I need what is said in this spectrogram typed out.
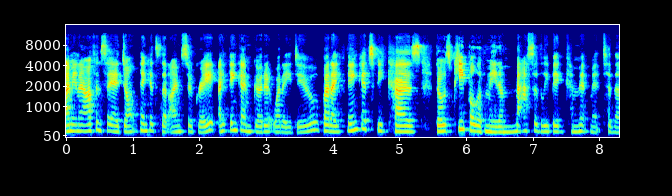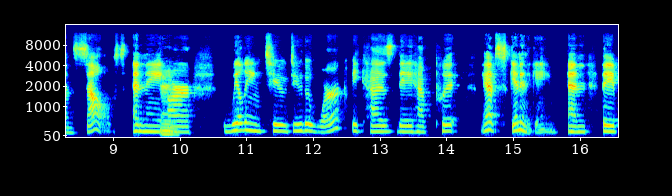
I mean, I often say I don't think it's that I'm so great. I think I'm good at what I do, but I think it's because those people have made a massively big commitment to themselves and they mm. are willing to do the work because they have put they have skin in the game and they've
